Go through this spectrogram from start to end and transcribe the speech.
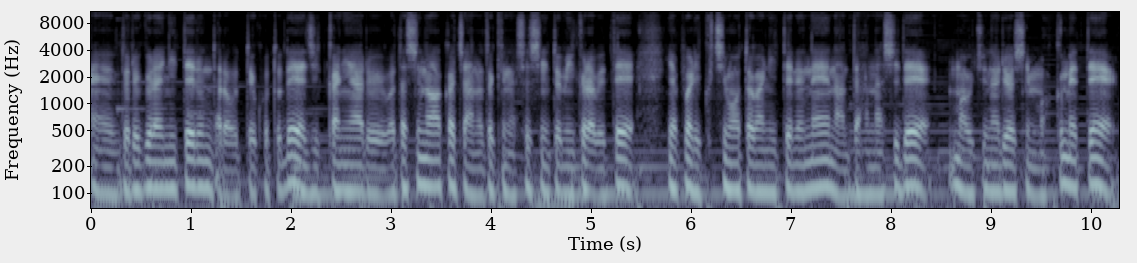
えどれぐらい似てるんだろうっていうことで実家にある私の赤ちゃんの時の写真と見比べてやっぱり口元が似てるねなんて話で、まあ、うちの両親も含めて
